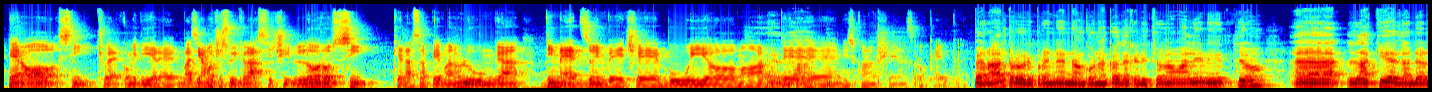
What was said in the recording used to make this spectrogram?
Però sì, cioè come dire, basiamoci sui classici, loro sì che la sapevano lunga, di mezzo invece buio, morte, Esatto. misconoscenza. Ok, ok. Peraltro, riprendendo anche una cosa che dicevamo all'inizio, eh, la Chiesa del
